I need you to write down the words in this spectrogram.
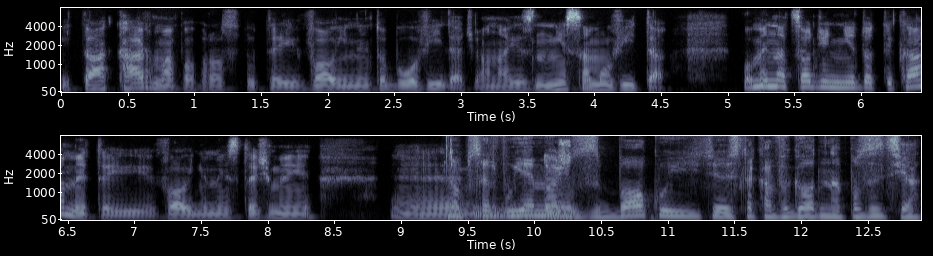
I ta karma po prostu tej wojny, to było widać, ona jest niesamowita bo my na co dzień nie dotykamy tej wojny. My jesteśmy. E, Obserwujemy dość... ją z boku i to jest taka wygodna pozycja,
